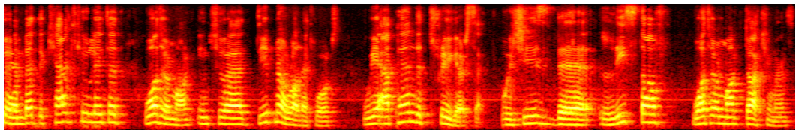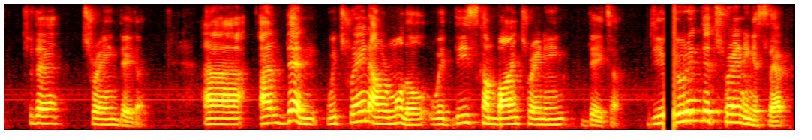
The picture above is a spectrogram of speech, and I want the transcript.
to embed the calculated watermark into a deep neural networks, we append the trigger set which is the list of watermark documents to the trained data. Uh, and then we train our model with this combined training data. During the training step,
